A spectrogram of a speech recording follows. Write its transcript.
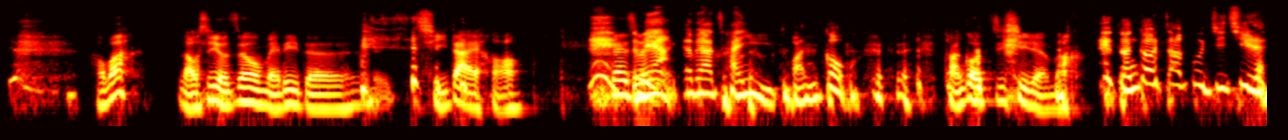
好吧，老师有这种美丽的期待哈。怎么样？要不要参与团购？团购机器人吗？团购照顾机器人。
